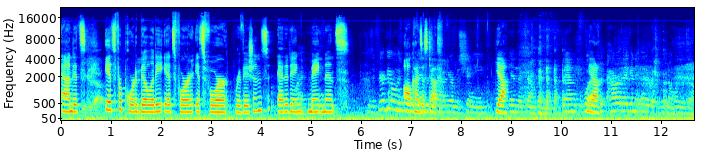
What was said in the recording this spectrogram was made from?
And it's it out. it's for portability, it's for it's for revisions, editing, Right. maintenance. If you're the only All one with kinds of stuff. on your machine Yeah. in the company, then what? Yeah. How are they gonna edit it, you know, when you're done?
